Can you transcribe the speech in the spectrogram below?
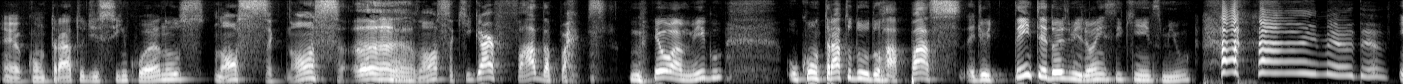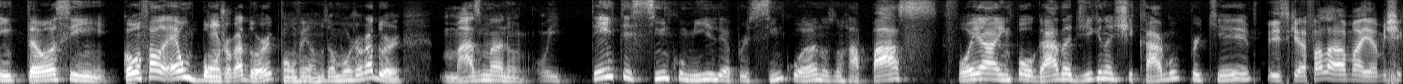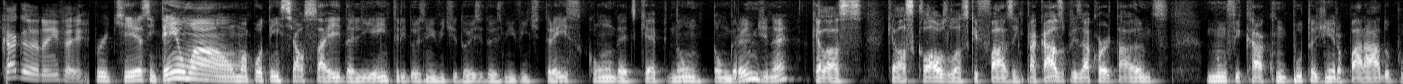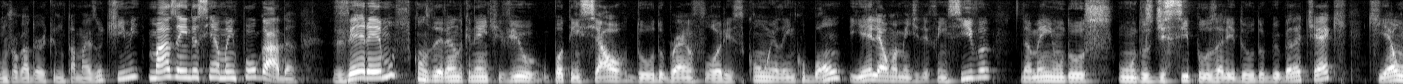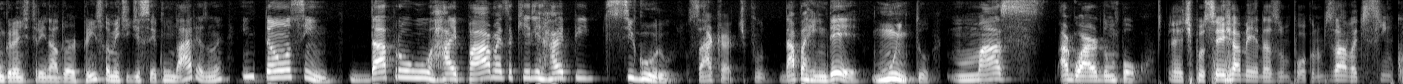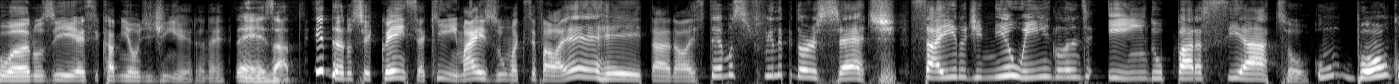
É, contrato de cinco anos. Nossa, nossa, uh, nossa, que garfada, parça. Meu amigo, o contrato do, do rapaz é de 82 milhões e 500 mil. Ai, meu Deus. Então, assim, como eu falo, é um bom jogador, convenhamos, é um bom jogador. Mas, mano, 85 milha por cinco anos no rapaz foi a empolgada digna de Chicago, porque. Isso que eu ia falar, Miami Chicagano, hein, velho? Porque, assim, tem uma, uma potencial saída ali entre 2022 e 2023, com um dead cap não tão grande, né? Aquelas, aquelas cláusulas que fazem para caso precisar cortar antes não ficar com puta dinheiro parado para um jogador que não tá mais no time, mas ainda assim é uma empolgada. Veremos, considerando que nem a gente viu o potencial do, do Brian Flores com um elenco bom, e ele é uma mente defensiva, também um dos, um dos discípulos ali do, do Bill Belichick, que é um grande treinador, principalmente de secundárias, né? Então, assim, dá pro hypar, mas aquele hype seguro, saca? Tipo, dá para render? Muito, mas aguarda um pouco. É, tipo, seja menos um pouco. Não precisava de cinco anos e esse caminhão de dinheiro, né? É, exato. E dando sequência aqui em mais uma que você fala, eita, nós temos Philip Dorsett saindo de New England e indo para Seattle. Um bom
